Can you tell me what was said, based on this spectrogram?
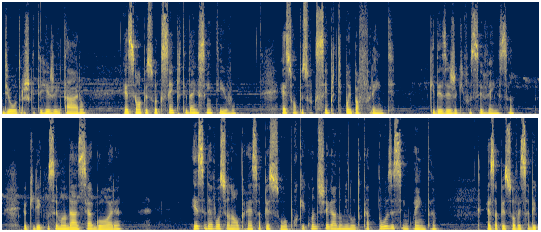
de outros que te rejeitaram, Essa é uma pessoa que sempre te dá incentivo. Essa é uma pessoa que sempre te põe para frente, que deseja que você vença. Eu queria que você mandasse agora esse devocional para essa pessoa, porque quando chegar no minuto 14:50, essa pessoa vai saber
